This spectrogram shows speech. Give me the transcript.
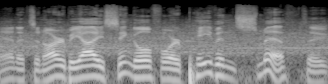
And it's an RBI single for Pavin Smith to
